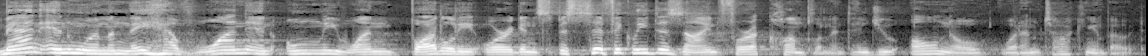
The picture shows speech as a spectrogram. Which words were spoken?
Man and woman, they have one and only one bodily organ specifically designed for a complement, and you all know what I'm talking about.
